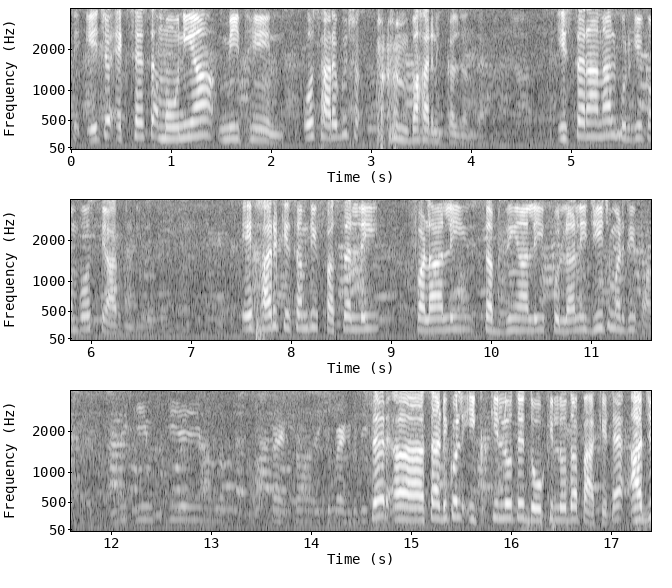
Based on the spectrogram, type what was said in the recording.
ਤੇ ਇਹ 'ਚ ਐਕਸੈਸ ਅਮੋਨੀਆ ਮੀਥੇਨ ਉਹ ਸਾਰਾ ਕੁਝ ਬਾਹਰ ਨਿਕਲ ਜਾਂਦਾ ਹੈ। ਇਸ ਤਰ੍ਹਾਂ ਨਾਲ ਮੁਰਗੀ ਕੰਪੋਸਟ ਤਿਆਰ ਹੁੰਦੀ ਹੈ ਇਹ ਹਰ ਕਿਸਮ ਦੀ ਫਸਲ ਲਈ ਫਲਾਂ ਲਈ ਸਬਜ਼ੀਆਂ ਲਈ ਫੁੱਲਾਂ ਲਈ ਜਿਹ 'ਚ ਮਰਜ਼ੀ ਪਾ ਸਕਦੇ ਹੋ। ਇਹਦੀ ਕੀਮਤ ਕੀ ਹੈ ਜੀ ਮਤਲਬ ਪੈਕਟਾਂ ਇੱਕ ਪੈਕਟ ਦੀ? ਸਰ ਅ, ਸਾਡੇ ਕੋਲ 1 ਕਿਲੋ ਤੇ 2 ਕਿਲੋ ਦਾ ਪੈਕੇਟ ਹੈ। ਅੱਜ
